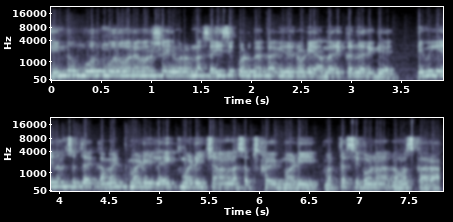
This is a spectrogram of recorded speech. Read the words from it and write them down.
ಇನ್ನು ಮೂರು, ಮೂರುವರೆ ವರ್ಷ ಇವರನ್ನ ಸಹಿಸಿಕೊಳ್ಬೇಕಾಗಿದೆ ನೋಡಿ ಅಮೆರಿಕನ್ನರಿಗೆ. ನಿಮಗೆ ಏನನ್ಸುತ್ತೆ ಕಮೆಂಟ್ ಮಾಡಿ, ಲೈಕ್ ಮಾಡಿ ಚಾನಲ್ನ ಸಬ್ಸ್ಕ್ರೈಬ್ ಮಾಡಿ. ಮತ್ತೆ ಸಿಗೋಣ. ನಮಸ್ಕಾರ.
